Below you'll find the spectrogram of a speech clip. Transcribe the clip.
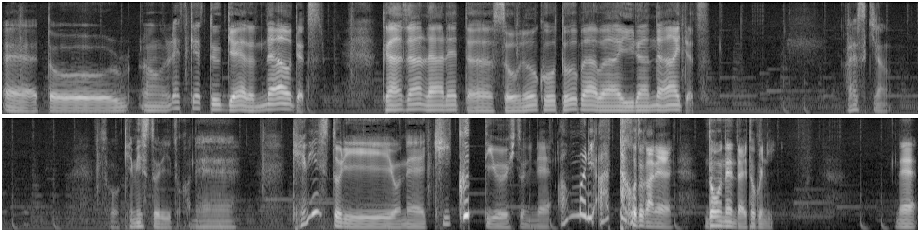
えー、っと、うん、Let's get together now ってやつ。飾られたその言葉はいらないってやつ。あれ好きなのそう、ケミストリーとかね。ケミストリーをね、聞くっていう人にね、あんまり会ったことがね、同年代特に。ね。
